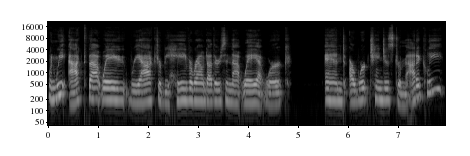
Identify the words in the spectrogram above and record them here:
When we act that way, react or behave around others in that way at work, and our work changes dramatically,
